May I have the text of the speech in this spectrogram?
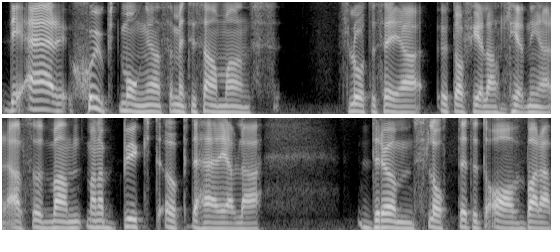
det är sjukt många som är tillsammans, förlåt att säga, utav fel anledningar. Alltså man, man har byggt upp det här jävla drömslottet utav bara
